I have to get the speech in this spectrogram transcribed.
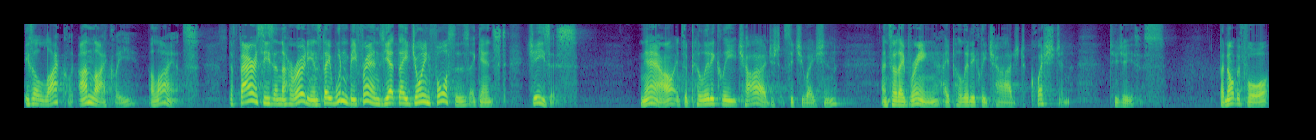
is a likely, unlikely alliance. The Pharisees and the Herodians, they wouldn't be friends, yet they join forces against Jesus. Now it's a politically charged situation, and so they bring a politically charged question to Jesus. But not before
